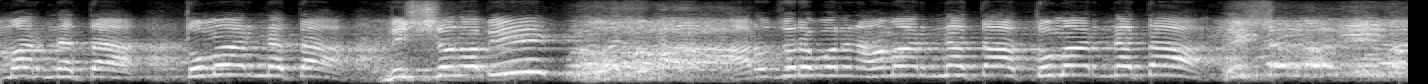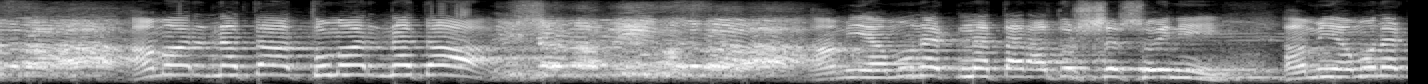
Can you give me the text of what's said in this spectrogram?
আমার নেতা তোমার নেতা বিশ্বনবী আরও জোরে বলেন আমার নেতা তোমার নেতা আমার নেতা তোমার নেতা আমি এমন এক নেতার আদর্শের সৈনিক আমি এমন এক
